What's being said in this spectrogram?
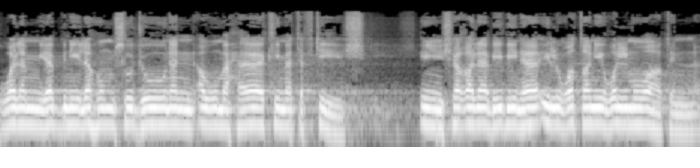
ولم يبن لهم سجونا أو محاكم تفتيش. انشغل ببناء الوطن والمواطن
